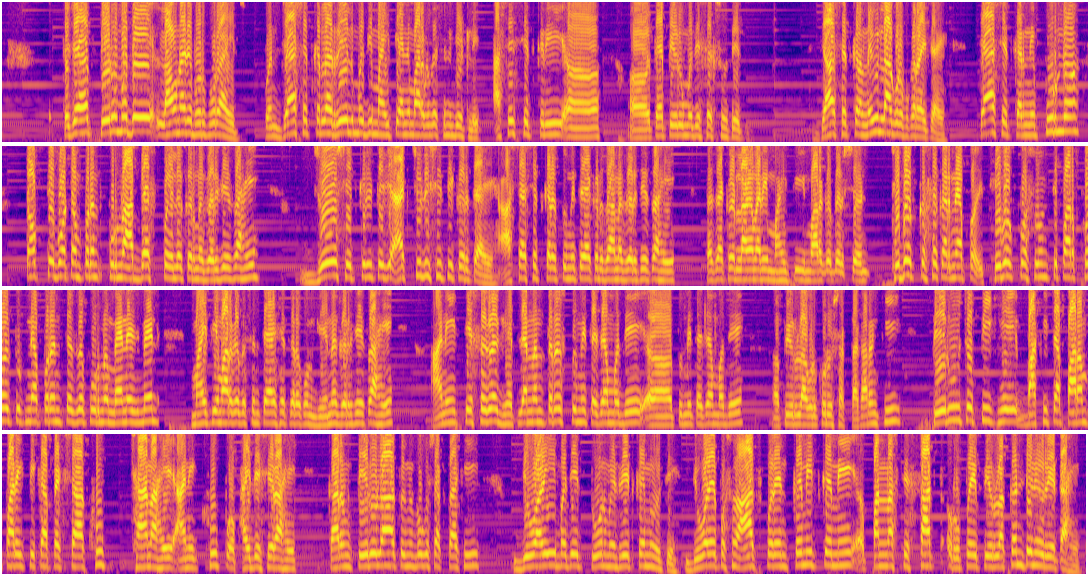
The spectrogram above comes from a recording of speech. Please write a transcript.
त्याच्या पेरूमध्ये लावणारे भरपूर आहेत. पण ज्या शेतकऱ्याला रेलमध्ये माहिती आणि मार्गदर्शन भेटले असेच शेतकरी त्या पेरूमध्ये सक्सेस होते. ज्या शेतकऱ्याला नवीन लागवड करायची आहे त्या शेतकऱ्यांनी पूर्ण टॉप ते बॉटम पर्यंत पूर्ण अभ्यास पहिलं करणं गरजेचं आहे. जो शेतकरी त्याची ऍक्च्युली शेती करते आहे अशा शेतकऱ्या तुम्ही त्याकडे जाणं गरजेचं आहे. त्याच्याकडे लागणारी माहिती मार्गदर्शन ठिबक कसं करण्या ठिबकपासून ते पार फळ तुटण्यापर्यंत त्याचं पूर्ण मॅनेजमेंट माहिती मार्गदर्शन त्या क्षेत्राकडून घेणं गरजेचं आहे. आणि ते सगळं घेतल्यानंतरच तुम्ही त्याच्यामध्ये तुम्ही त्याच्यामध्ये पेरू लागवड करू शकता. कारण की पेरूचं पीक हे बाकीच्या पारंपरिक पिकापेक्षा खूप छान आहे आणि खूप फायदेशीर आहे. कारण पेरूला तुम्ही बघू शकता की दिवाळीमध्ये दोन महिने रेट कमी होते. दिवाळीपासून आजपर्यंत कमीत कमी पन्नास ते साठ रुपये पेरूला कंटिन्यू रेट आहे.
